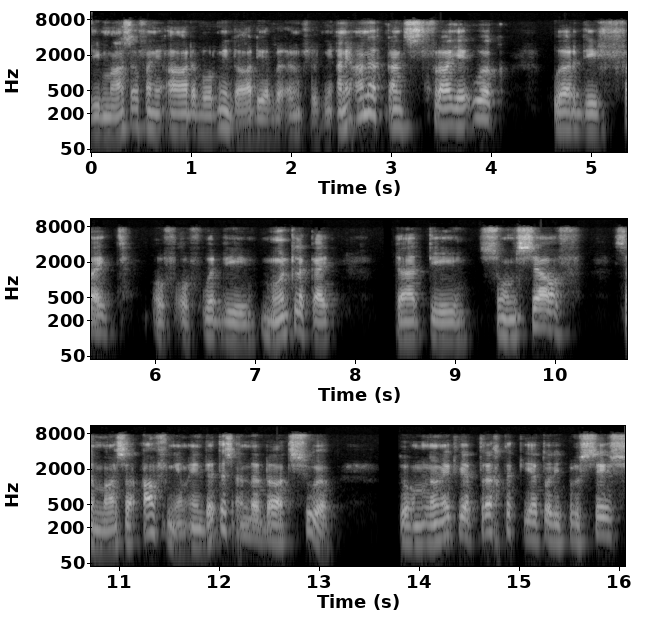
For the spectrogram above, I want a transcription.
die massa van die aarde word nie daardeur beïnvloed nie. Aan die ander kant vra jy ook oor die feit of of oor die moontlikheid dat die son self se massa afneem en dit is inderdaad so. So om nou net weer terug te keer tot die proses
